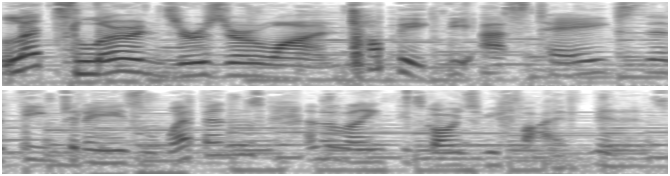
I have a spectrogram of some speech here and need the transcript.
Let's learn 001. Topic The Aztecs. The theme today is weapons, and the length is going to be 5 minutes.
